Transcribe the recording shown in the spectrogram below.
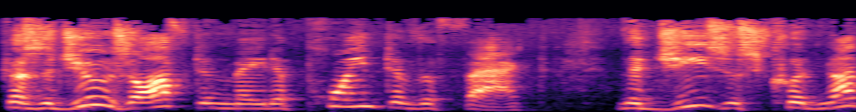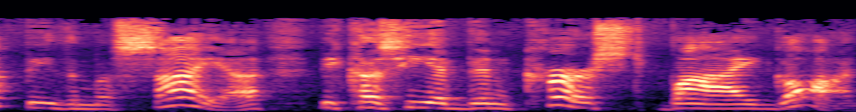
because the Jews often made a point of the fact that Jesus could not be the Messiah because he had been cursed by God.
